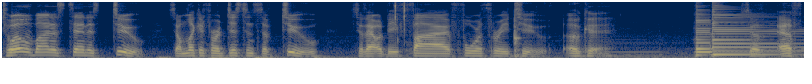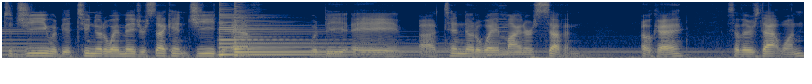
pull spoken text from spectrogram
12 minus 10 is 2. So I'm looking for a distance of 2. So that would be 5 4 3 2. Okay. So F to G would be a 2 note away major second, G to F would be a, a 10 note away minor 7. Okay. So there's that one.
